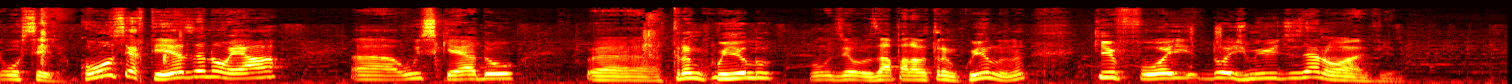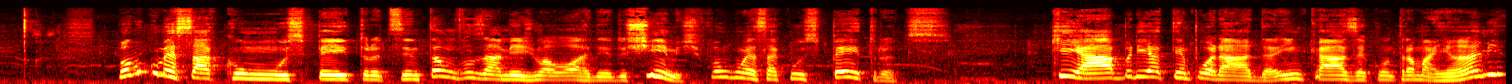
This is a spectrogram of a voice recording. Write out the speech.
Ou seja, com certeza não é a, a, o schedule uh, tranquilo, vamos dizer, usar a palavra tranquilo, né? Que foi 2019. Vamos começar com os Patriots, então, vamos usar a mesma ordem dos times. Vamos começar com os Patriots, que abre a temporada em casa contra Miami,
